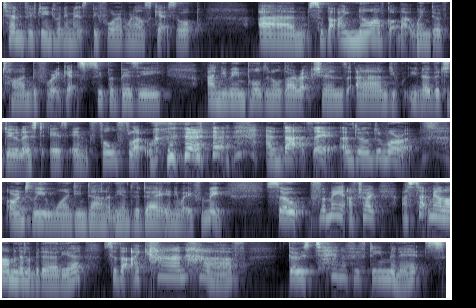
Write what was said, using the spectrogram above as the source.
10, 15, 20 minutes before everyone else gets up um, so that I know I've got that window of time before it gets super busy and you're being pulled in all directions and you you know the to-do list is in full flow. And that's it until tomorrow or until you're winding down at the end of the day anyway for me. So for me I've tried I set my alarm a little bit earlier so that I can have those 10 or 15 minutes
